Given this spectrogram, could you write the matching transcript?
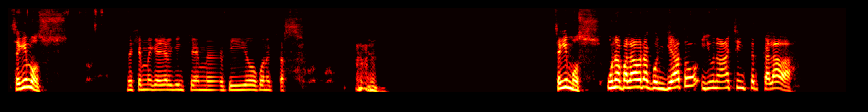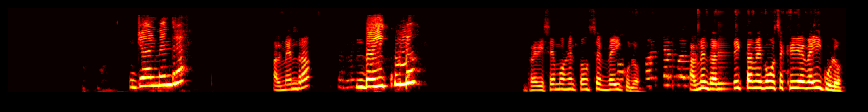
Seguimos. Déjenme que hay alguien que me pidió conectarse. Seguimos. Una palabra con hiato y una H intercalada. Yo, almendra. Almendra. Vehículo. Revisemos entonces vehículo. Almendra, díctame cómo se escribe vehículo.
